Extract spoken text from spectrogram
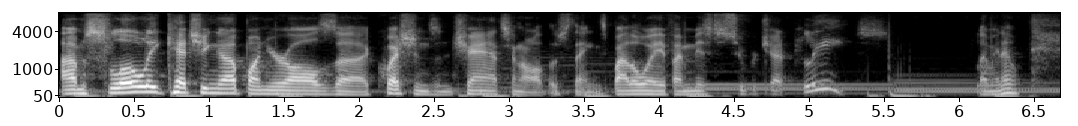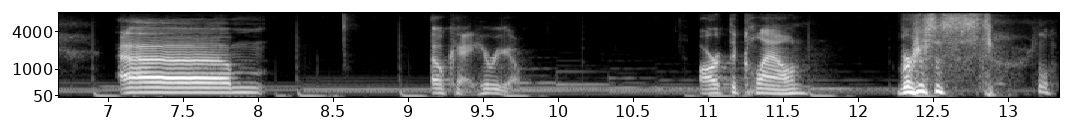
I'm slowly catching up on your all's uh, questions and chats and all those things. By the way, if I missed a super chat, please let me know. Um, okay, here we go. Art the Clown versus Star Lord.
